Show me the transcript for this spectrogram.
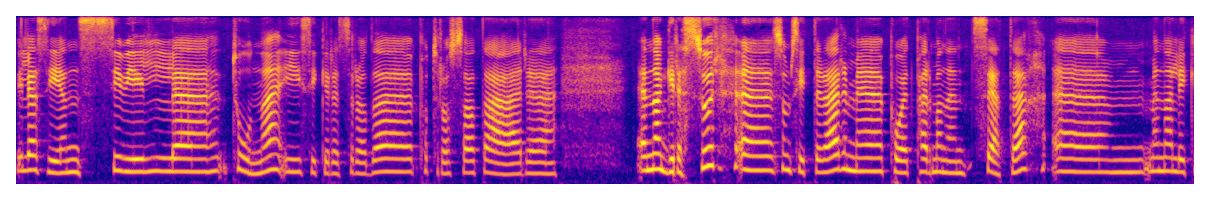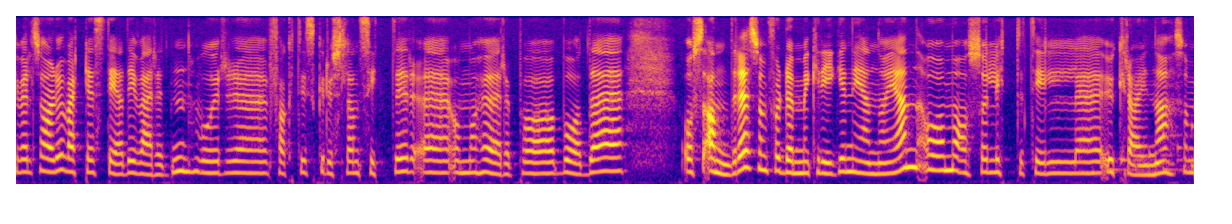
vil jeg si, en sivil eh, tone i Sikkerhetsrådet, på tross av at det er eh, en aggressor eh, som sitter der med, på et permanent sete. Eh, men allikevel så har det jo vært det stedet i verden hvor eh, faktisk Russland sitter eh, og må høre på både oss andre som fordømmer krigen igjen og igjen, og må også lytte til uh, Ukraina, som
